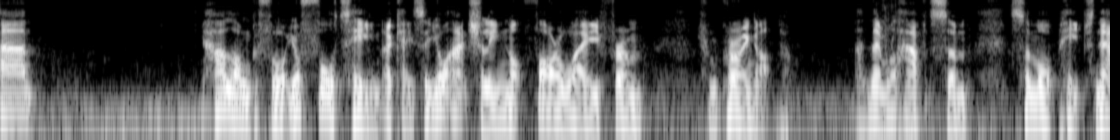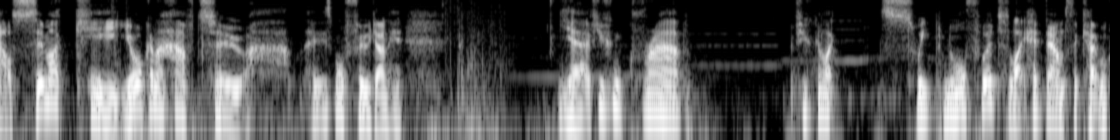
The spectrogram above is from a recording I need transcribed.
Um, how long before you're 14? Okay, so you're actually not far away from from growing up, and then we'll have some some more peeps. Now, Sima Key, you're going to have to. There's more food down here. Yeah, if you can grab, if you can like sweep northward, like head down to the coast. We'll,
